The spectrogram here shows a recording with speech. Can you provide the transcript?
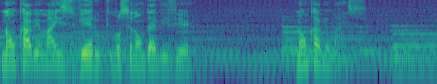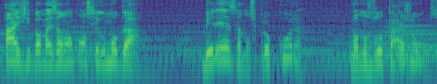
Não cabe mais ver o que você não deve ver. Não cabe mais. Ah, Giba, mas eu não consigo mudar. Beleza, nos procura. Vamos lutar juntos.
